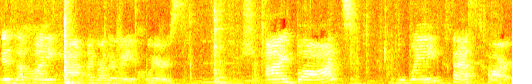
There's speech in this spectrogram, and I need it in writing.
is a funny hat my brother wa- wears. I bought blank fast car.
